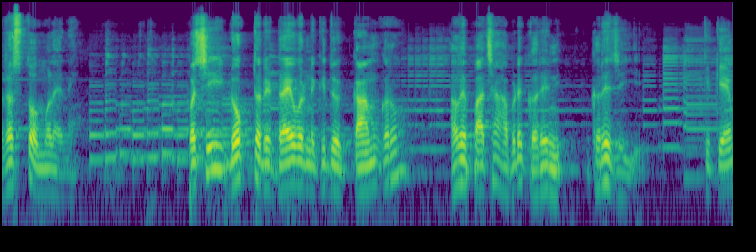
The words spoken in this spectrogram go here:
રસ્તો મળે નહીં. પછી ડોક્ટરે ડ્રાઈવરને કીધું, એક કામ કરો, હવે પાછા આપણે ઘરે ઘરે જઈએ. કે કેમ?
